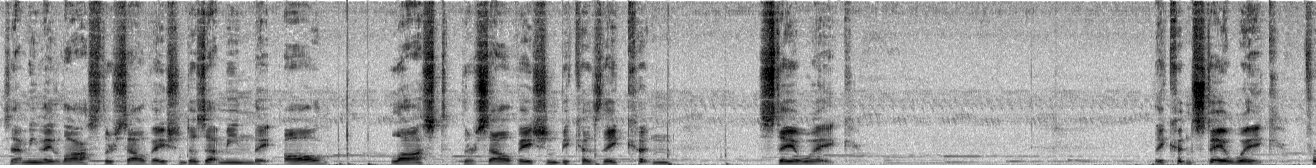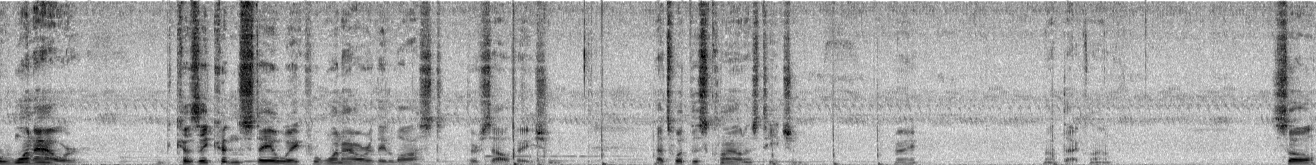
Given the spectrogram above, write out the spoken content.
Does that mean they lost their salvation? Does that mean they all lost their salvation because they couldn't stay awake? They couldn't stay awake for one hour. Because they couldn't stay awake for one hour, they lost their salvation. That's what this clown is teaching, right? Not that clown. So,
